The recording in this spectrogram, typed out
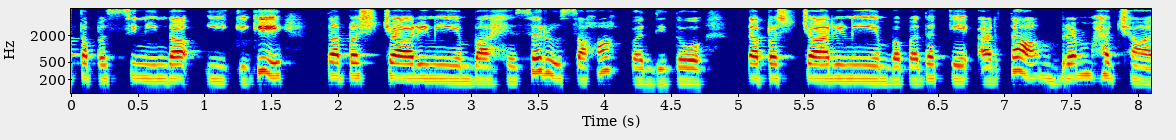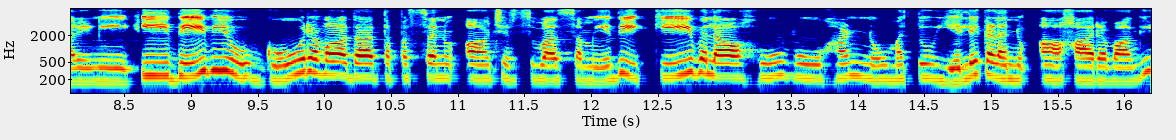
ತಪಸ್ಸಿನಿಂದ ಈಕೆಗೆ ತಪಶ್ಚಾರಿಣಿ ಎಂಬ ಹೆಸರು ಸಹ ಬಂದಿತು. ತಪಶ್ಚಾರಿಣಿ ಎಂಬ ಪದಕ್ಕೆ ಅರ್ಥ ಬ್ರಹ್ಮಚಾರಿಣಿ. ಈ ದೇವಿಯು ಘೋರವಾದ ತಪಸ್ಸನ್ನು ಆಚರಿಸುವ ಸಮಯದಲ್ಲಿ ಕೇವಲ ಹೂವು, ಹಣ್ಣು ಮತ್ತು ಎಲೆಗಳನ್ನು ಆಹಾರವಾಗಿ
